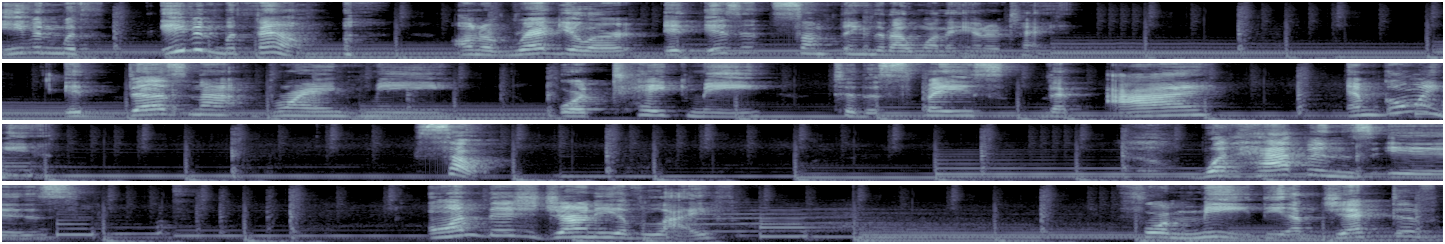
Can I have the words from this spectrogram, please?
even with even with them, on a regular, it isn't something that I want to entertain. It does not bring me or take me to the space that I am going in. So, what happens is on this journey of life, for me, the objective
